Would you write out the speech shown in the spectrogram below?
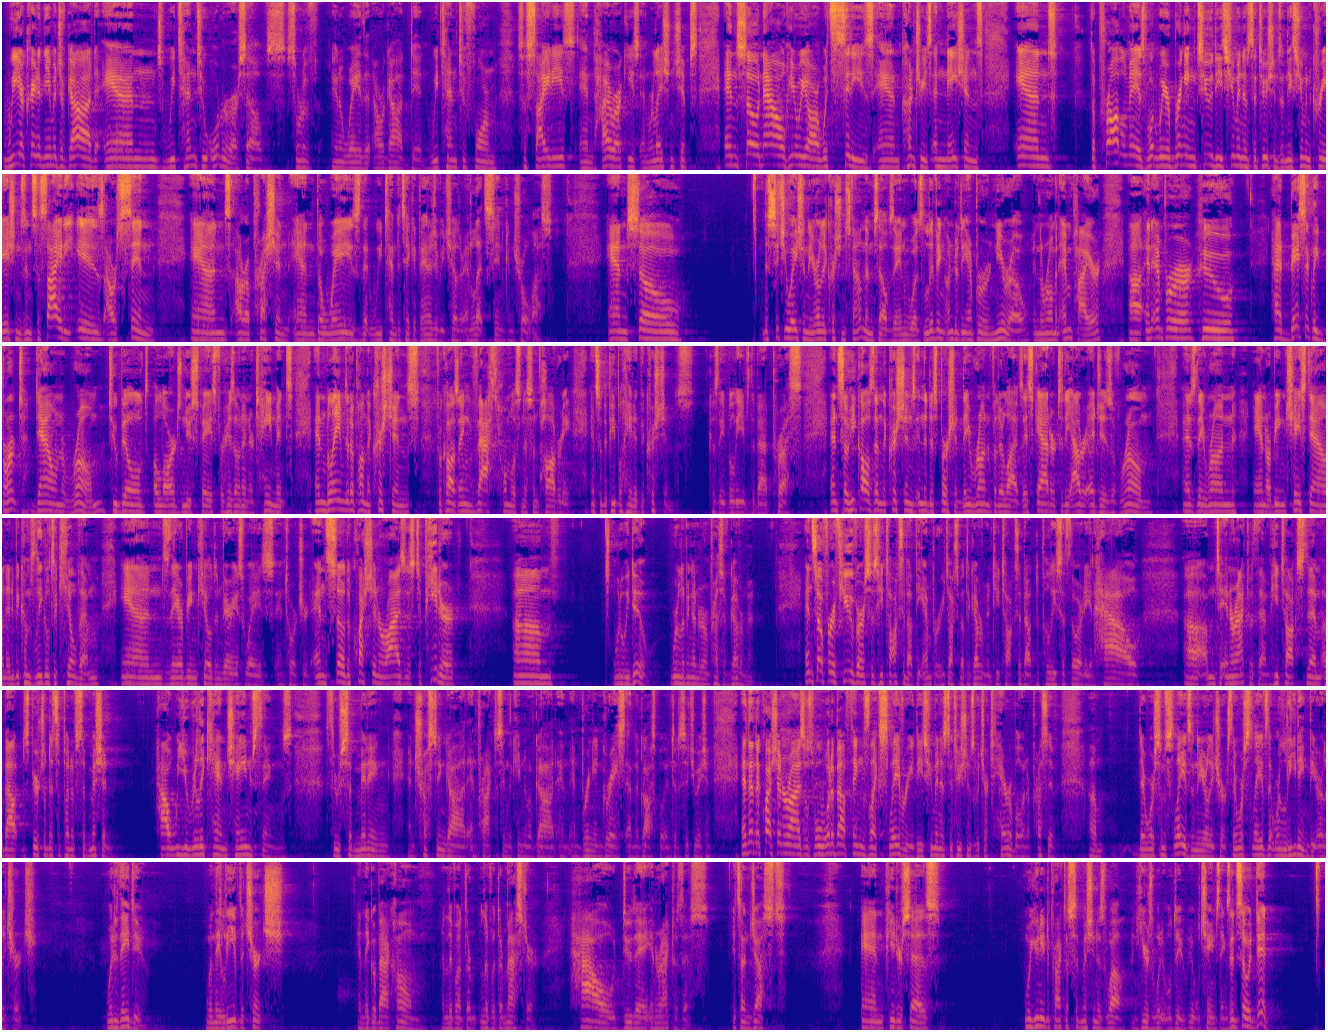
we are created in the image of God and we tend to order ourselves sort of in a way that our God did. We tend to form societies and hierarchies and relationships. And so now here we are with cities and countries and nations. And the problem is what we are bringing to these human institutions and these human creations in society is our sin and our oppression and the ways that we tend to take advantage of each other and let sin control us. And so the situation the early Christians found themselves in was living under the Emperor Nero in the Roman Empire, uh, an emperor who had basically burnt down Rome to build a large new space for his own entertainment and blamed it upon the Christians for causing vast homelessness and poverty. And so the people hated the Christians because they believed the bad press. And so he calls them the Christians in the dispersion. They run for their lives. They scatter to the outer edges of Rome as they run and are being chased down, and it becomes legal to kill them, and they are being killed in various ways and tortured. And so the question arises to Peter um, what do we do? We're living under an oppressive government. And so for a few verses, he talks about the emperor, he talks about the government, he talks about the police authority and how um, to interact with them. He talks to them about the spiritual discipline of submission, how you really can change things through submitting and trusting God and practicing the kingdom of God and, and bringing grace and the gospel into the situation. And then the question arises well, what about things like slavery, these human institutions which are terrible and oppressive? Um, there were some slaves in the early church. There were slaves that were leading the early church. What do they do? When they leave the church and they go back home, and live with their, live with their master. How do they interact with this? It's unjust. And Peter says, well, you need to practice submission as well. And here's what it will do. It will change things. And so it did.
